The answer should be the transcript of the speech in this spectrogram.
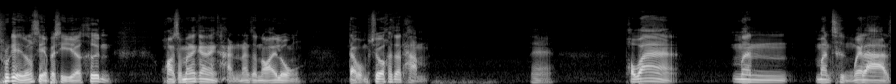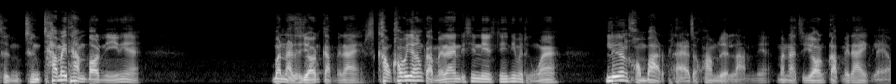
ธุรกิจต้องเสียภาษีเยอะขึ้น ความสามารถในการแข่งขันอาจจะน้อยลง แต่ผมเชื่อเขาจะทำนะเพราะว่ามันมันถึงเวลาถึงถึงถ้าไม่ทำตอนนี้เนี่ย มันอาจจะย้อนกลับไม่ได้เขาเขาย้อนกลับไม่ได้ที่นี่ที่นี่หมายถึงว่า เรื่องของบาดแผลจากความเหลื่อมล้ำเนี่ยมันอาจจะย้อนกลับไม่ได้อีกแล้ว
